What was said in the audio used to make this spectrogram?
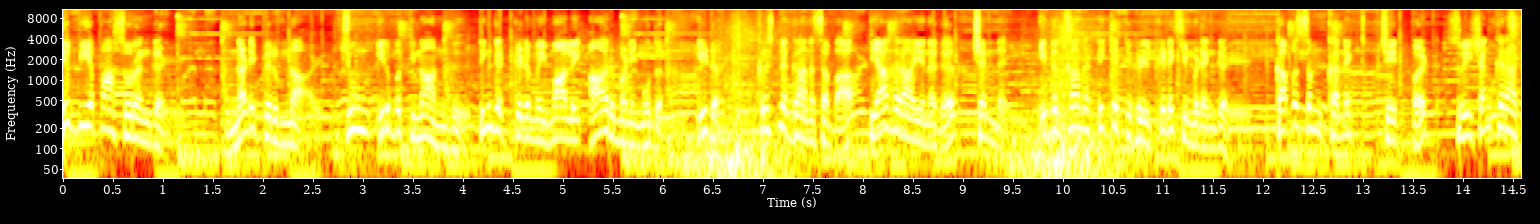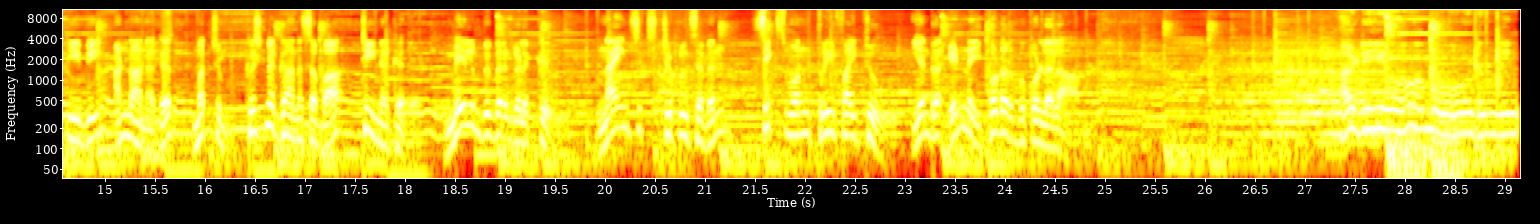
திவ்ய பாசுரங்கள். நடைபெறும் நாள் ஜூன் இருபத்தி நான்கு திங்கட்கிழமை மாலை ஆறு மணி முதல். இடம் கிருஷ்ணகான சபா தியாகராய நகர் சென்னை. இதற்கான டிக்கெட்டுகள் கிடைக்கும் இடங்கள் கவசம் கனெக்ட் சேத்பட் ஸ்ரீ சங்கரா டிவி அண்ணா நகர் மற்றும் கிருஷ்ணகான சபா டி நகர். மேலும் விவரங்களுக்கு nine six triple seven six one three five two என்ற எண்ணை தொடர்பு கொள்ளலாம். அடியோமோடும் நின்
